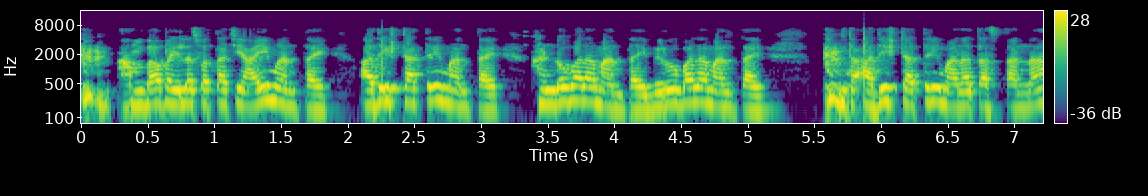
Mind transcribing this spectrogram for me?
आंबाबाईला स्वतःची आई मानताय अधिष्ठात्री मानताय खंडोबाला मानताय बिरोबाला मानताय अधिष्ठात्री मानत असताना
